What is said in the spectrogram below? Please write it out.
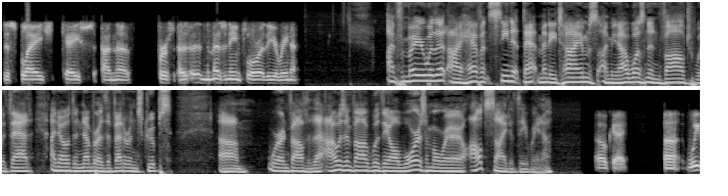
display case on the first uh, in the mezzanine floor of the arena? I'm familiar with it. I haven't seen it that many times. I mean, I wasn't involved with that. I know the number of the veterans groups um, were involved with that. I was involved with the All Wars Memorial outside of the arena. Okay. Uh, we,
